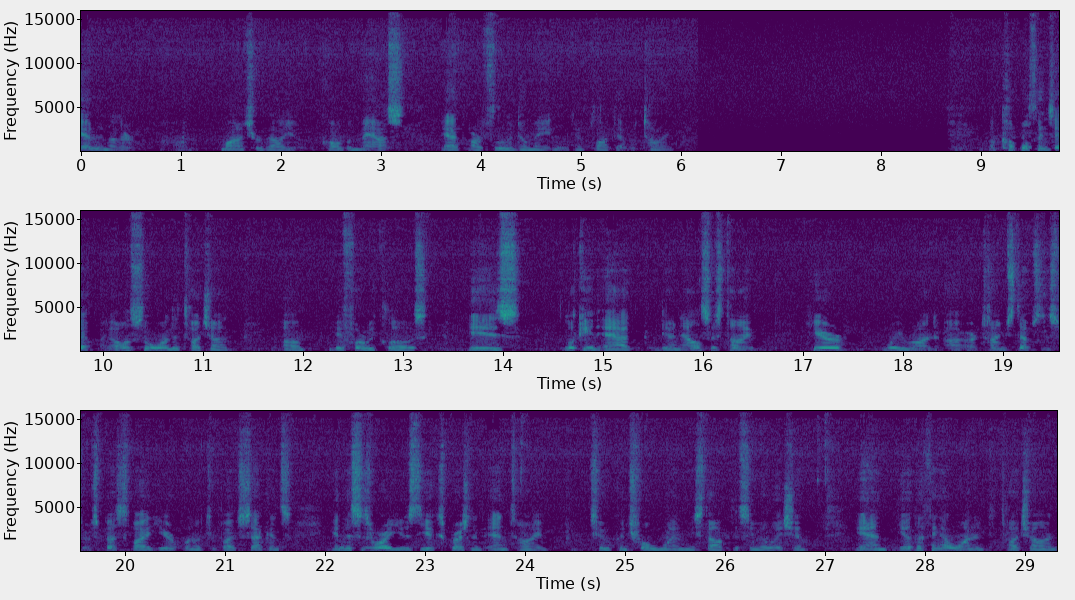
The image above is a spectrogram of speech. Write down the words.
added another um, monitor value called the mass at our fluid domain. We can plot that with time. A couple things that I also wanted to touch on um, before we close is looking at the analysis time. Here we run uh, our time steps are specified here, 0.025 seconds. And this is where I use the expression of end time to control when we stop the simulation. And the other thing I wanted to touch on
